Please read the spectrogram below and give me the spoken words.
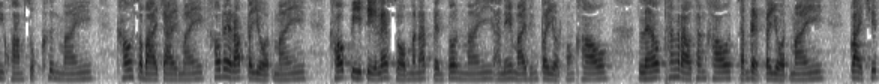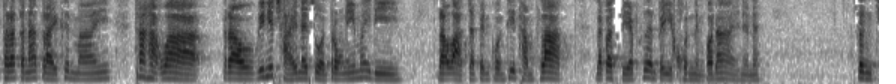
มีความสุขขึ้นไหม เขาสบายใจไหม เขาได้รับประโยชน์ไหม เขาปีติและโสมนัสเป็นต้นไหม อันนี้หมายถึงประโยชน์ของเขา แล้วทั้งเราทั้งเขาสำเร็จประโยชน์ไหม ใกล้ชิดพระรัตนตรัยขึ้นไหม ถ้าหากว่าเราวินิจฉัยในส่วนตรงนี้ไม่ดี เราอาจจะเป็นคนที่ทำพลาด แล้วก็เสียเพื่อนไปอีกคนหนึ่งก็ได้เนี่ยนะ ซึ่งจ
